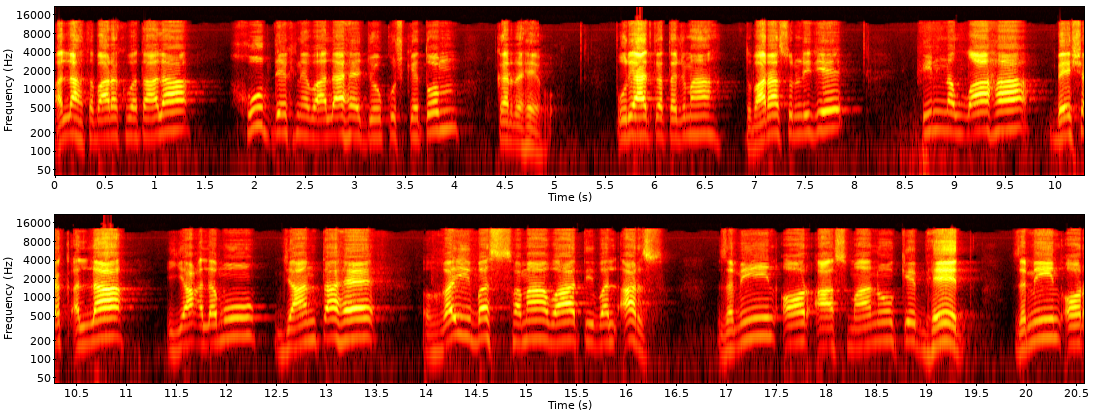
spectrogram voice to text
अल्लाह तबारक व खूब देखने वाला है जो कुछ के तुम कर रहे हो। पूरी आयत का तर्जमा दोबारा सुन लीजिए। इन अल्लाह, बेशक अल्लाह यालमू, जानता है गई बस समावाति वल अर्ज़, ज़मीन और आसमानों के भेद, ज़मीन और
